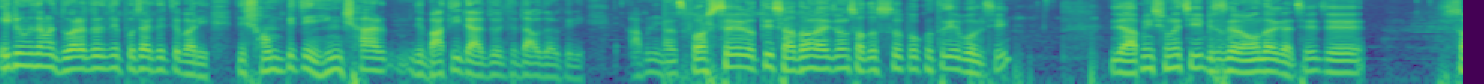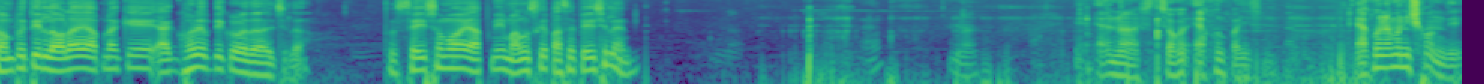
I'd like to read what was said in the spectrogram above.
এইটুকু কিন্তু আমরা দুয়ারা দুয়ারিতে প্রচার করতে পারি যে সম্প্রীতি হিংসার যে বাতিটা জ্বলছে দাও দাও করি আপনি স্পর্শের অতি সাধারণ একজন সদস্য পক্ষ থেকে বলছি যে আমি শুনেছি বিশেষ করে রমদার কাছে যে সম্প্রীতির লড়াই আপনাকে এক ঘরে অবধি করে দেওয়া হয়েছিল। তো সেই সময় আপনি মানুষকে পাশে পেয়েছিলেন? না। না তখন এখন পাইছি এখন আমি নিঃসন্দেহ।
